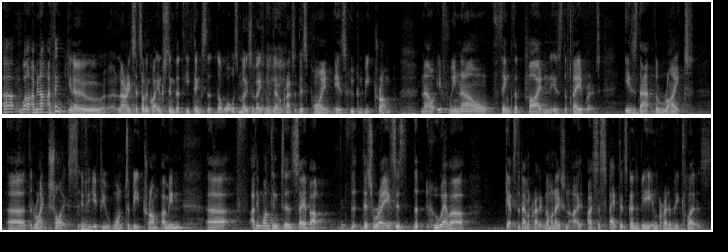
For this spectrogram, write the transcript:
Uh, well, I mean, I, I think, you know, Larry said something quite interesting that he thinks that the, what was motivating the Democrats at this point is who can beat Trump. Now, if we now think that Biden is the favorite, is that the right, uh, the right choice if, if you want to beat Trump? I mean, uh, I think one thing to say about th- this race is that whoever gets the Democratic nomination, I, I suspect it's going to be incredibly close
